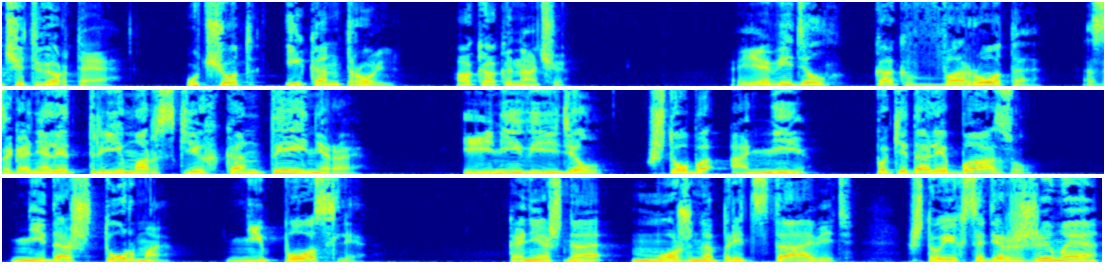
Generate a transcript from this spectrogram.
четвертая. Учет и контроль. А как иначе? Я видел, как в ворота загоняли три морских контейнера. И не видел, чтобы они покидали базу. Ни до штурма, ни после. Конечно, можно представить, что их содержимое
